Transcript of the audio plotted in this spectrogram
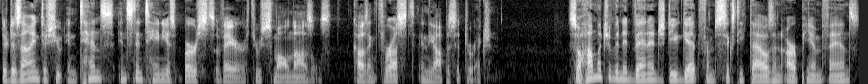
They're designed to shoot intense, instantaneous bursts of air through small nozzles, causing thrust in the opposite direction. So, how much of an advantage do you get from 60,000 RPM fans?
